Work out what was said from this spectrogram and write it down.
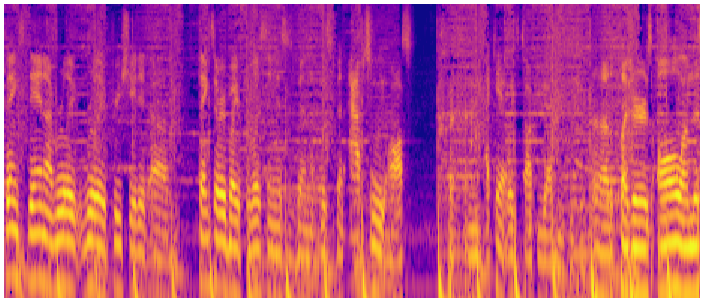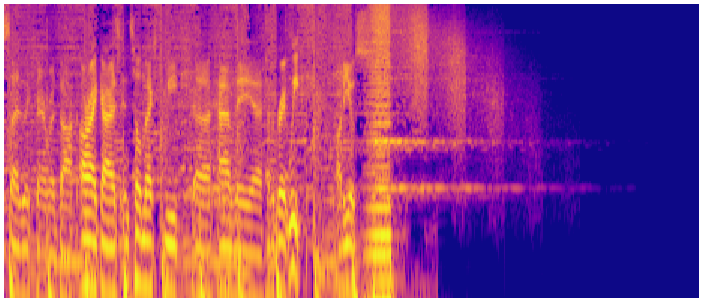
Thanks, Dan. I really, really appreciate it. Um, thanks everybody for listening. This has been this has been absolutely awesome. I can't wait to talk to you guys. Uh, the pleasure is all on this side of the camera, Doc. All right, guys. Until next week, uh, have a uh, have a great week. Adios.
